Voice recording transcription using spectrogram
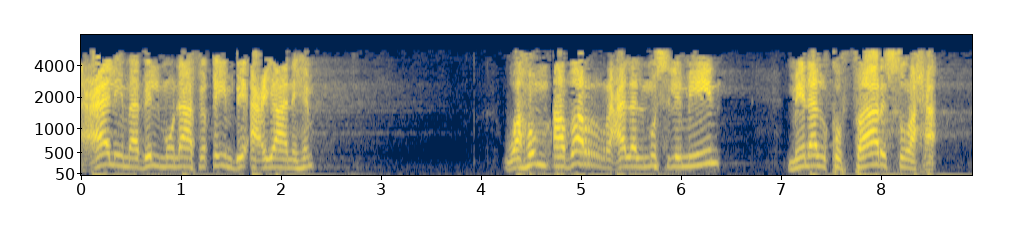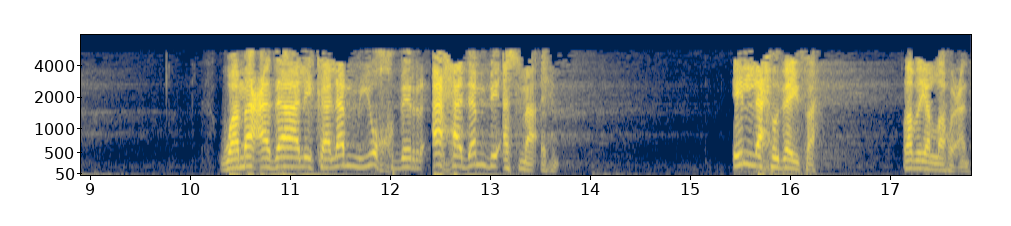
علم بالمنافقين بأعيانهم؟ وهم أضر على المسلمين من الكفار الصرحاء ومع ذلك لم يخبر أحدا بأسمائهم. إلا حذيفة رضي الله عنه.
